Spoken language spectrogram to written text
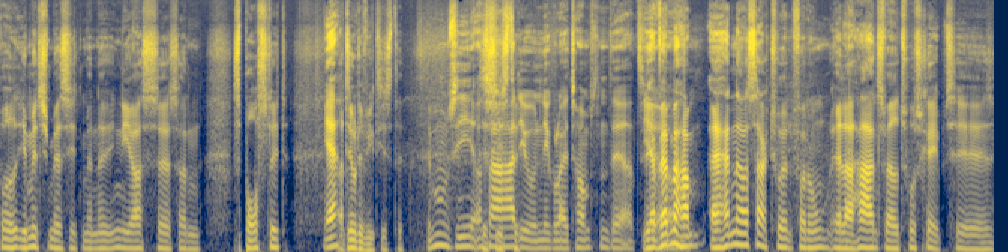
både imagemæssigt, men egentlig også uh, sådan sportsligt. Ja. Og det er jo det vigtigste. Det må man sige. Og Det så har sidste. de jo Nikolaj Thomsen der. Til Ja, hvad med ham? Er han også aktuel for nogen? Eller har han været troskab til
